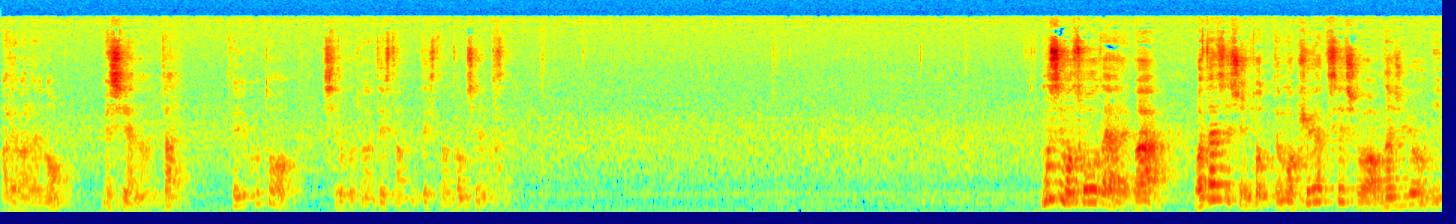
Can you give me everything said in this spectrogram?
我々のメシアなんだということを知ることができたできたのかもしれません。もしもそうであれば私たちにとっても旧約聖書は同じように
